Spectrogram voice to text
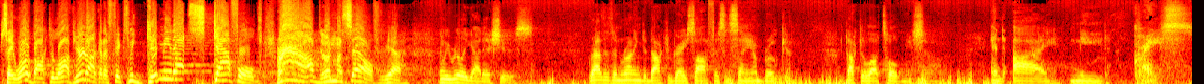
say, Well, Dr. Law, if you're not going to fix me, give me that scaffold. Ah, I'll do it myself. Yeah, and we really got issues. Rather than running to Dr. Grace's office and saying, I'm broken, Dr. Law told me so, and I need grace.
